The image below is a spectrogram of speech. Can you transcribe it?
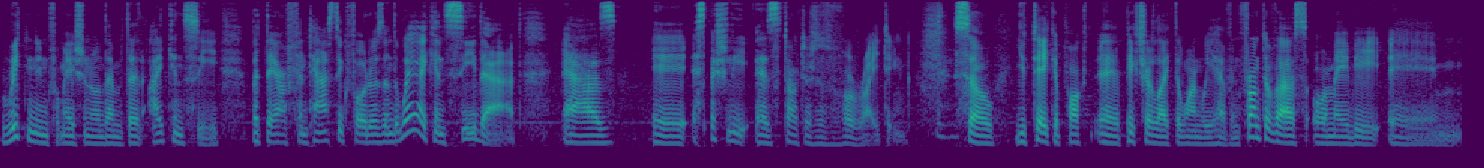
written information on them that I can see, but they are fantastic photos. And the way I can see that as uh, especially as starters for writing. So you take a uh, picture like the one we have in front of us, or maybe um,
